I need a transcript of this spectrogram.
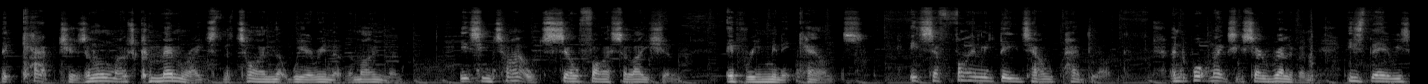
that captures and almost commemorates the time that we're in at the moment. It's entitled Self Isolation Every Minute Counts. It's a finely detailed padlock, and what makes it so relevant is there is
